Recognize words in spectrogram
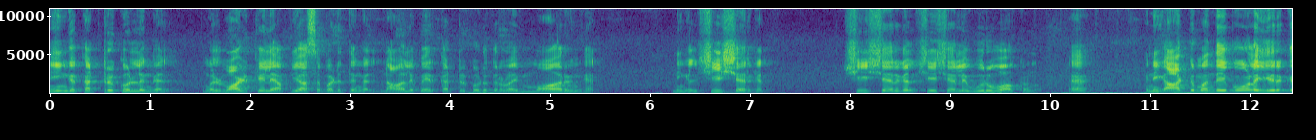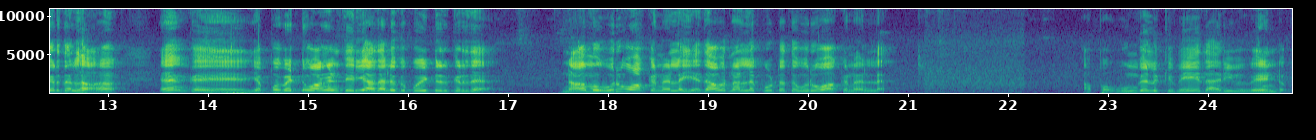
நீங்கள் கற்றுக்கொள்ளுங்கள். உங்கள் வாழ்க்கையில் அபியாசப்படுத்துங்கள். நாலு பேர் கற்றுக் கொடுக்கிறவரை மாறுங்கள். நீங்கள் ஷீஷர்கள் ஷீஷர்கள் ஷீஷர்களை உருவாக்கணும். இன்றைக்கி இன்னைக்கு ஆட்டு மந்தை போல் இருக்கிறதெல்லாம் இங்கே எப்போ வெட்டுவாங்கன்னு தெரியாத அளவுக்கு போயிட்டு இருக்கிறத. நாம் உருவாக்கணும் இல்லை. ஏதாவது ஒரு நல்ல கூட்டத்தை உருவாக்கணும் இல்லை. அப்போ உங்களுக்கு வேத அறிவு வேண்டும்.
